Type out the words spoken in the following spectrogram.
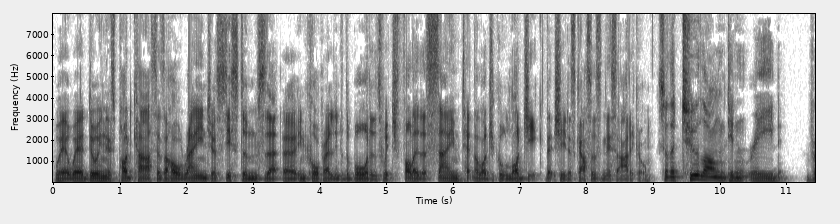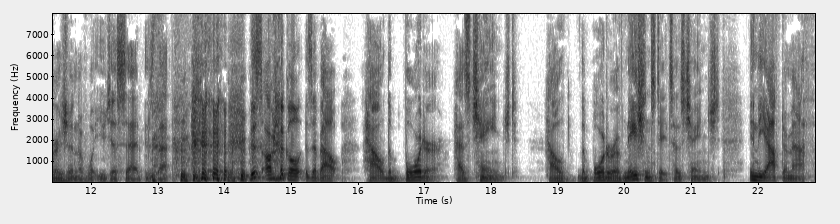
where we're doing this podcast. There's a whole range of systems that are incorporated into the borders, which follow the same technological logic that she discusses in this article. So the too long didn't read version of what you just said is that this article is about how the border has changed, how the border of nation states has changed in the aftermath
